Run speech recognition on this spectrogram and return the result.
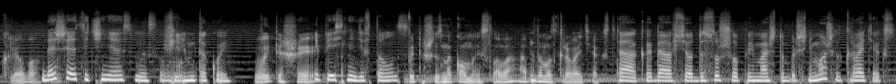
Клево. Дальше я сочиняю смысл. Фильм такой. И Выпиши, песня Deftones. выпиши знакомые слова, а потом открывай текст. Да, когда все, дослушала, понимаешь, что больше не можешь, открывай текст.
